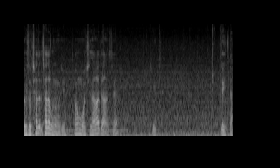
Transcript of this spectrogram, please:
여기서 찾아, 찾아보는 거지. 방금 뭐 지나가지 않았어요? 저기 있다. 저기 있다.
